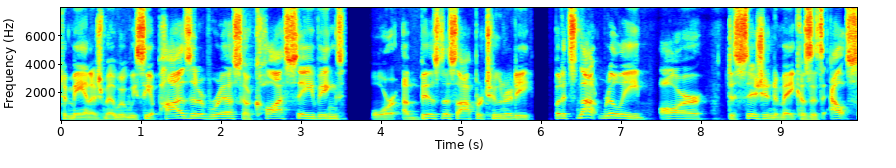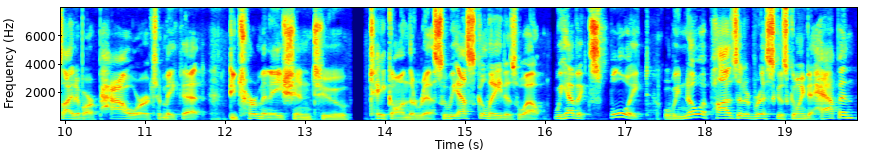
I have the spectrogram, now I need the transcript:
to management. We see a positive risk, a cost savings, or a business opportunity, but it's not really our decision to make because it's outside of our power to make that determination to take on the risk. So we escalate as well. We have exploit where we know a positive risk is going to happen.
